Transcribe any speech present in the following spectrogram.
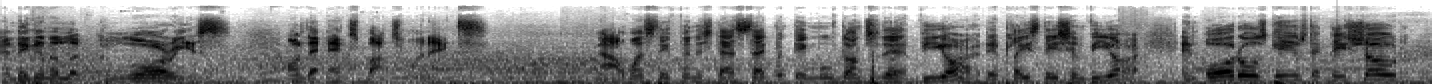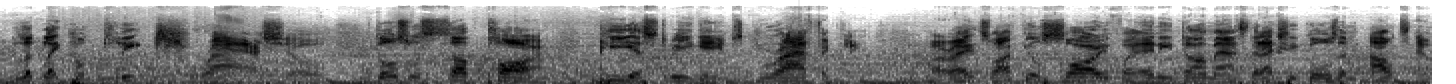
and they're going to look glorious on the Xbox One X. Now, once they finished that segment, they moved on to their VR, their PlayStation VR. And all those games that they showed looked like complete trash, yo. Those were subpar PS3 games graphically. All right, so I feel sorry for any dumbass that actually goes and out and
